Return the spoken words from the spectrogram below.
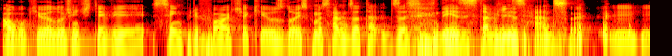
Algo que o Elu a gente teve sempre forte é que os dois começaram desestabilizados. Uhum.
